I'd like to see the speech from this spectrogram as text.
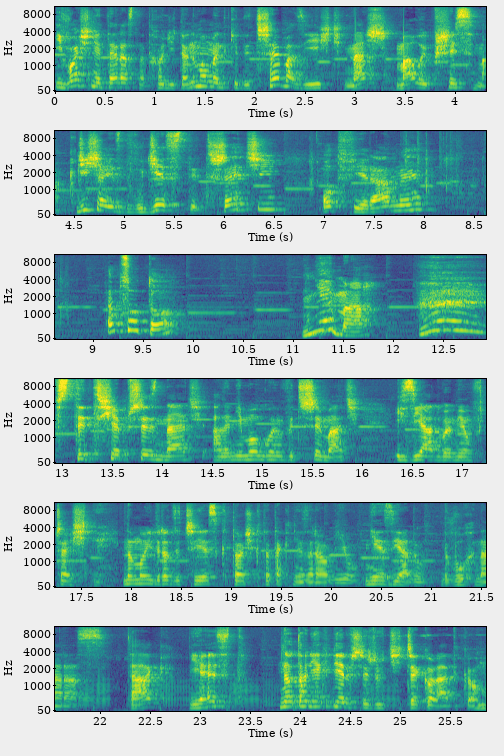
I właśnie teraz nadchodzi ten moment, kiedy trzeba zjeść nasz mały przysmak. Dzisiaj jest 23. Otwieramy. A co to? Nie ma! Wstyd się przyznać, ale nie mogłem wytrzymać i zjadłem ją wcześniej. No moi drodzy, czy jest ktoś, kto tak nie zrobił? Nie zjadł dwóch naraz. Tak? Jest? No to niech pierwszy rzuci czekoladką.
